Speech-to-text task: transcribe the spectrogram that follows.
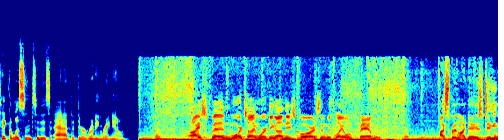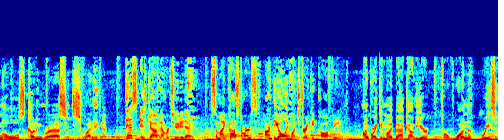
Take a listen to this ad that they're running right now. I spend more time working on these cars than with my own family. I spend my days digging holes, cutting grass, and sweating. This is job number two today. So my customers aren't the only ones drinking coffee. I'm breaking my back out here for one reason.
